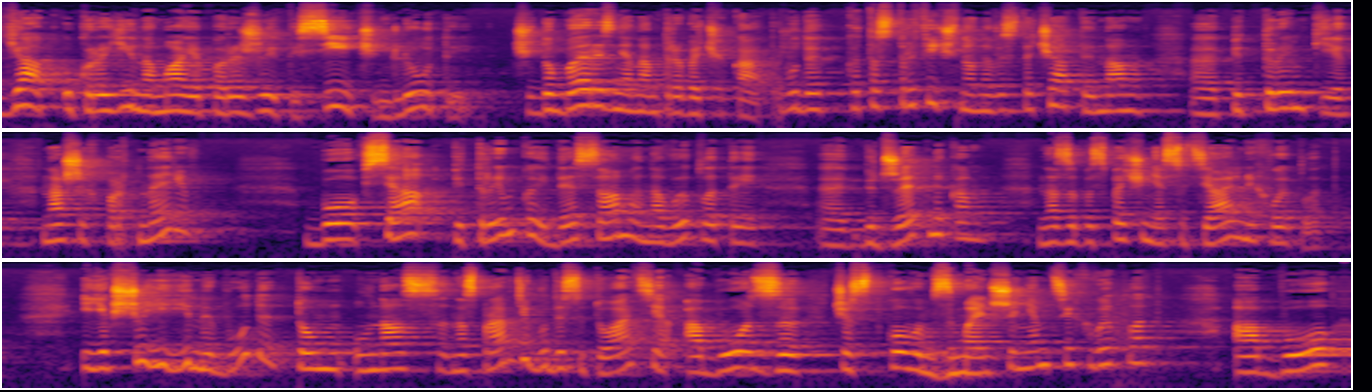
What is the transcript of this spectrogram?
як Україна має пережити січень, лютий, чи до березня нам треба чекати, буде катастрофічно не вистачати нам е, підтримки наших партнерів, бо вся підтримка йде саме на виплати е, бюджетникам, на забезпечення соціальних виплат. І якщо її не буде, то у нас насправді буде ситуація або з частковим зменшенням цих виплат, або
